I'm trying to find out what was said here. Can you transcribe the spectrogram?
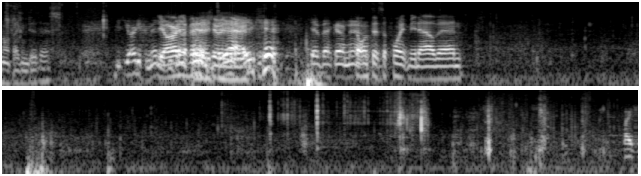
Don't know if I can do this. You already committed. You already committed to it, Yeah, dude. you can't get back out now. Don't disappoint me now, man. Like,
